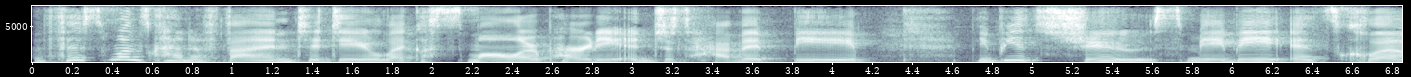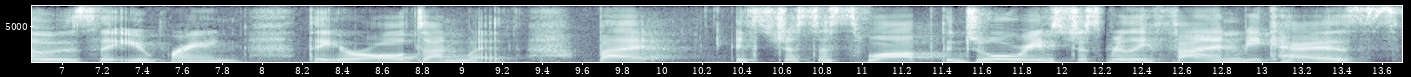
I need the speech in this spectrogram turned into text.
This one's kind of fun to do like a smaller party and just have it be maybe it's shoes, maybe it's clothes that you bring that you're all done with. But it's just a swap. The jewelry is just really fun because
